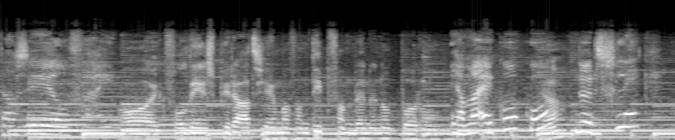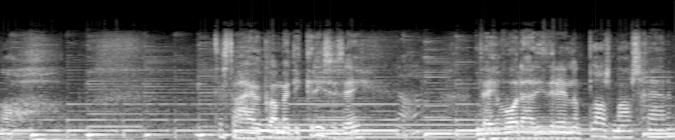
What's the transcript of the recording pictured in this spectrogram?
Dat is heel fijn. Oh, ik voel de inspiratie helemaal van diep van binnen opborrelen. Ja, maar ik ook hoor. Ja? Door de slik. Het is toch eigenlijk wel met die crisis, hè? Ja. Tegenwoordig had iedereen een plasmascherm.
